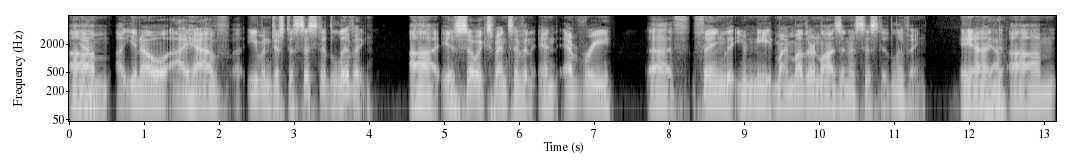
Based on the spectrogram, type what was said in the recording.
Yeah. Um, uh, you know, I have uh, even just assisted living uh, is so expensive, and, and every uh, th- thing that you need. My mother in law is in assisted living. And um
